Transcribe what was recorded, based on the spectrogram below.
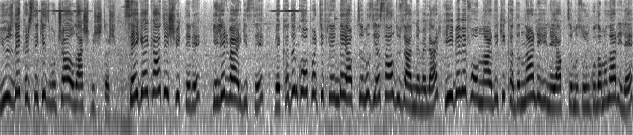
%48,5'a ulaşmıştır. SGK teşvikleri, gelir vergisi ve kadın kooperatiflerinde yaptığımız yasal düzenlemeler, hibe ve fonlardaki kadınlar lehine yaptığımız uygulamalar ile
